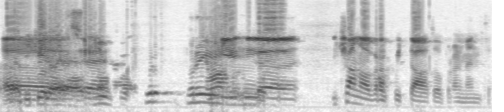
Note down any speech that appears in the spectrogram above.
Eh, Michele, eh, Luke, Pure, pure io. il, il, il Ciano avrà quittato probabilmente.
